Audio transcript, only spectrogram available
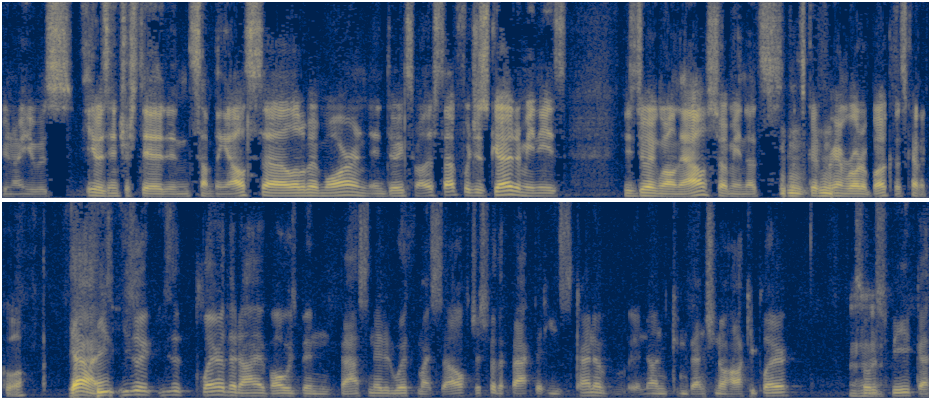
you know he was he was interested in something else uh, a little bit more and, and, doing some other stuff which is good i mean he's he's doing well now so i mean that's that's good mm-hmm. for him wrote a book that's kind of cool yeah, he's, he's a he's a player that I've always been fascinated with myself, just for the fact that he's kind of an unconventional hockey player, mm-hmm. so to mm-hmm. speak. I,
